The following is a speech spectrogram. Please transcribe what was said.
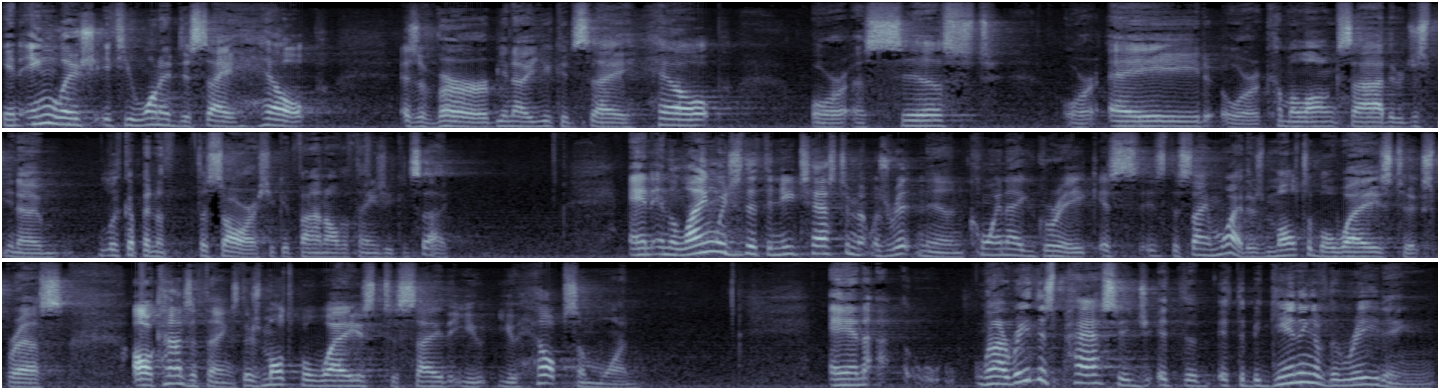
In English, if you wanted to say help as a verb, you know, you could say help or assist or aid or come alongside. They're just, you know, look up in a thesaurus, you could find all the things you could say. And in the language that the New Testament was written in, Koine Greek, it's, it's the same way. There's multiple ways to express all kinds of things. There's multiple ways to say that you, you help someone. And when I read this passage at the, at the beginning of the reading,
